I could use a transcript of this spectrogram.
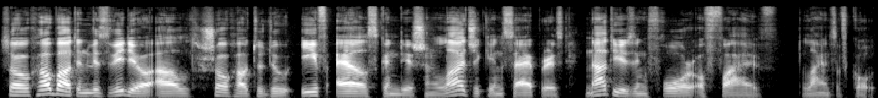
So how about in this video I'll show how to do if-else condition logic in Cypress, not using four or five lines of code.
